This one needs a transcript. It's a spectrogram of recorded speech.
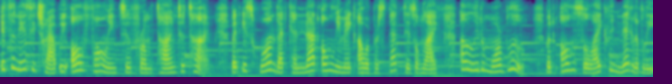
It's an easy trap we all fall into from time to time, but it's one that can not only make our perspectives on life a little more blue, but also likely negatively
